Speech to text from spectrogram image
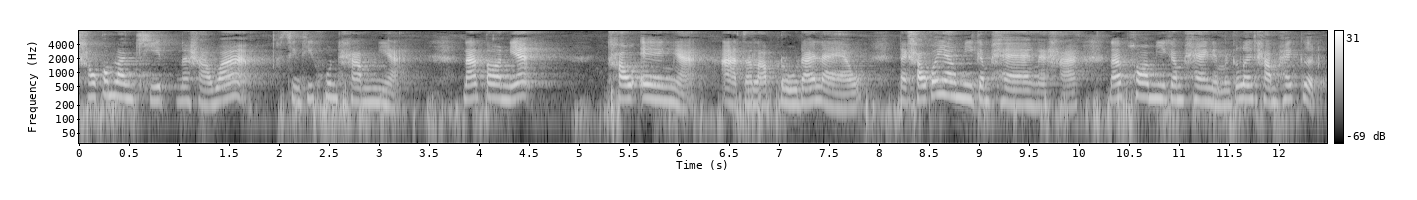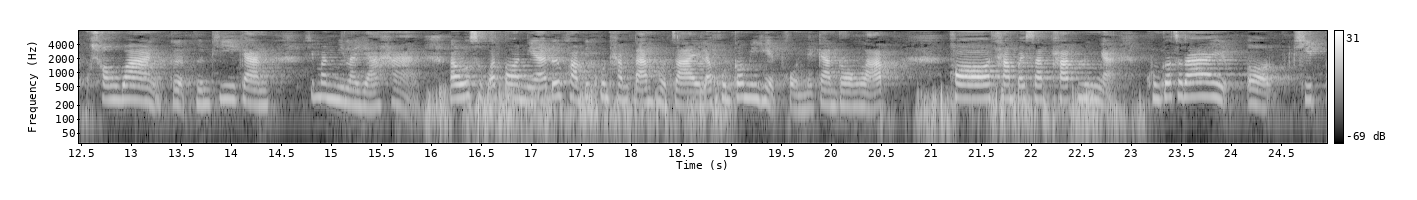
เขากำลังคิดนะคะว่าสิ่งที่คุณทำเนี่ยณตอนเนี้ยเขาเองเนี่ยอาจจะรับรู้ได้แล้ว แต่เขาก็ยังมีกำแพงนะคะ แล้วพอมีกำแพงเนี่ยมันก็เลยทำให้เกิดช่องว่าง เกิดพื้นที่การที่มันมีระยะห่าง เรารู้สึกว่าตอนนี้ด้วยความที่คุณทำตามหัวใจ แล้วคุณก็มีเหตุผลในการรองรับ พอทำไปสักพักหนึ่งอะคุณก็จะได้ออคิดไป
